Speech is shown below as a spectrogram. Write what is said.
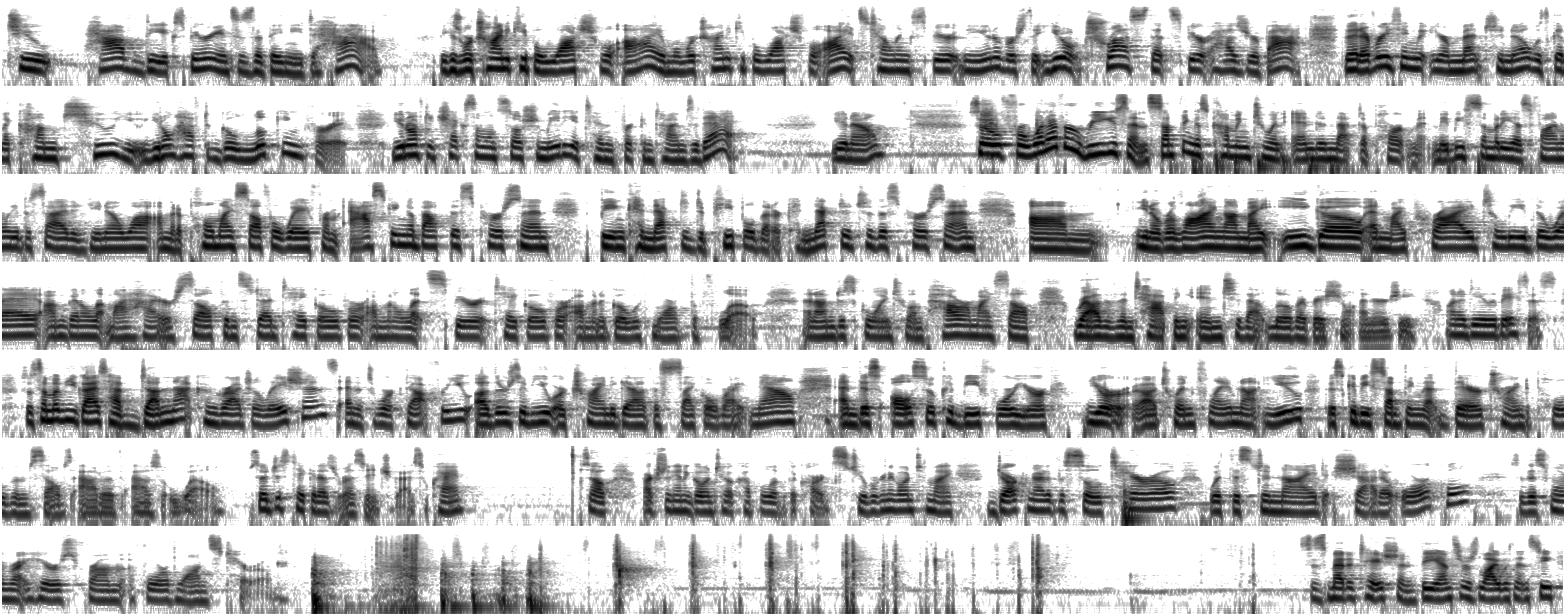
to have the experiences that they need to have because we're trying to keep a watchful eye. And when we're trying to keep a watchful eye, it's telling spirit in the universe that you don't trust that spirit has your back, that everything that you're meant to know is going to come to you. You don't have to go looking for it. You don't have to check someone's social media 10 freaking times a day, you know? So, for whatever reason, something is coming to an end in that department. Maybe somebody has finally decided, you know what, I'm going to pull myself away from asking about this person, being connected to people that are connected to this person. Um, you know, relying on my ego and my pride to lead the way. I'm going to let my higher self instead take over. I'm going to let spirit take over. I'm going to go with more of the flow. And I'm just going to empower myself rather than tapping into that low vibrational energy on a daily basis. So some of you guys have done that. Congratulations. And it's worked out for you. Others of you are trying to get out of this cycle right now. And this also could be for your, your uh, twin flame, not you. This could be something that they're trying to pull themselves out of as well. So just take it as it resonates, you guys, okay? So we're actually going to go into a couple of the cards too. We're going to go into my Dark Night of the Soul Tarot with this Denied Shadow Oracle. So this one right here is from Four of Wands Tarot. This is meditation. The answers lie within. See,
